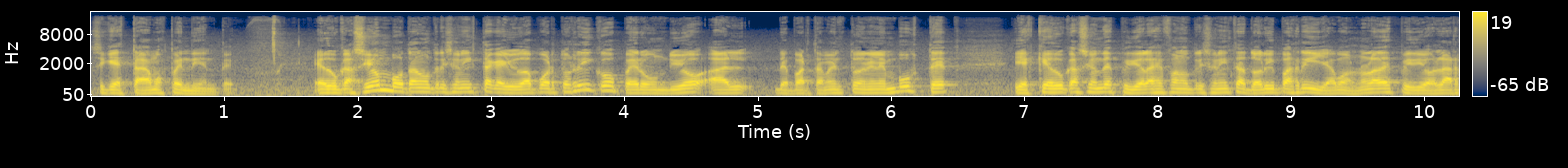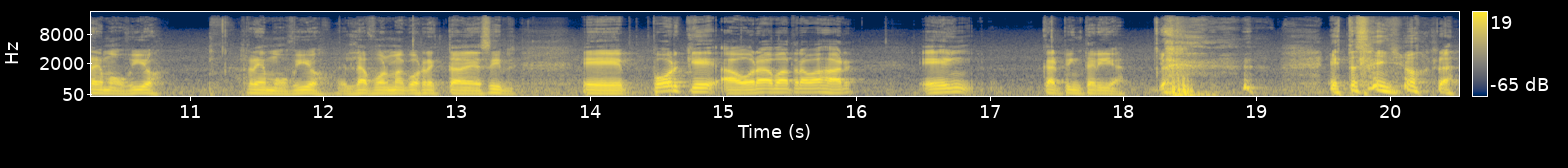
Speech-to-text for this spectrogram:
Así que estábamos pendientes. Educación, vota nutricionista que ayudó a Puerto Rico, pero hundió al departamento en el embuste. Y es que Educación despidió a la jefa nutricionista Dori Parrilla. Bueno, no la despidió, la removió. Removió, es la forma correcta de decir. Eh, porque ahora va a trabajar en carpintería. esta señora,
